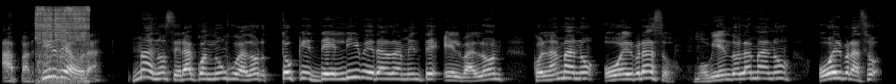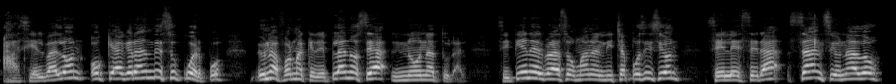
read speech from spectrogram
a partir de ahora, mano será cuando un jugador toque deliberadamente el balón con la mano o el brazo, moviendo la mano o el brazo hacia el balón o que agrande su cuerpo de una forma que de plano sea no natural. Si tiene el brazo o mano en dicha posición, se le será sancionado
